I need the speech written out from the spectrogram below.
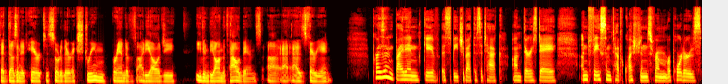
that doesn't adhere to sort of their extreme brand of ideology, even beyond the Taliban's, uh, as fair game. President Biden gave a speech about this attack on Thursday and faced some tough questions from reporters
